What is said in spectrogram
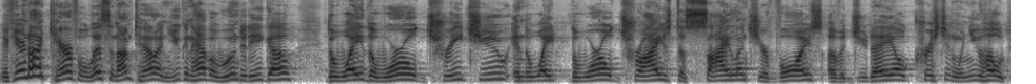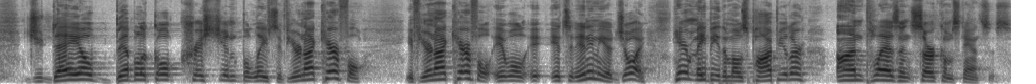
If you're not careful, listen, I'm telling you, you can have a wounded ego. The way the world treats you and the way the world tries to silence your voice of a Judeo Christian, when you hold Judeo biblical Christian beliefs, if you're not careful, if you're not careful, it will, it, it's an enemy of joy. Here may be the most popular unpleasant circumstances.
